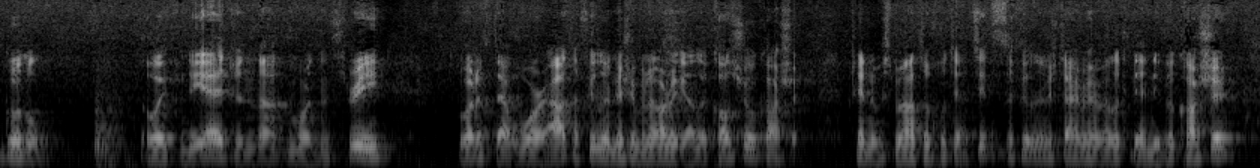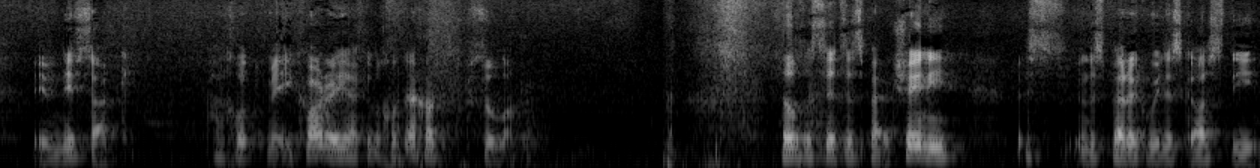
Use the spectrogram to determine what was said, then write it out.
gudel, away from the edge and not more than three. What if that wore out? I feel in nishim an orug ala. Chen is matter chute atzitz, I feel in nishim time, look at the end of a kasher. Im nifsak, hachut meikari, I feel chut psula. Sitzes perik sheni. In this perik we discuss the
